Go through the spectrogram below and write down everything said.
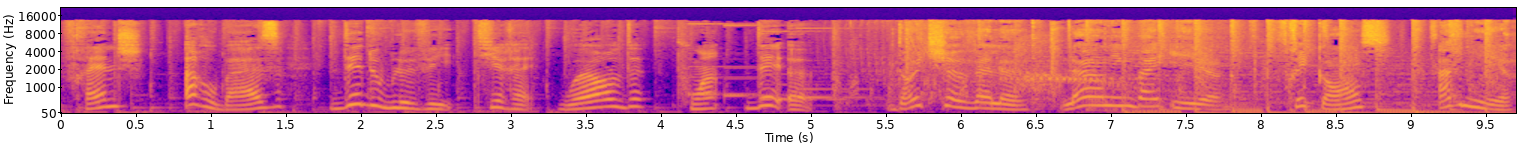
french@dw-world.de. Deutsche Welle. Learning by ear. Fréquence avenir.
